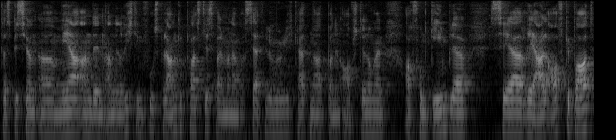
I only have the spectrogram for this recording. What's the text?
das bisschen äh, mehr an den, an den richtigen Fußball angepasst ist, weil man einfach sehr viele Möglichkeiten hat bei den Aufstellungen, auch vom Gameplay sehr real aufgebaut.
